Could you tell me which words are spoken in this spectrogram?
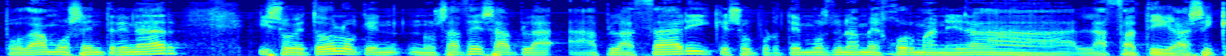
podamos entrenar y sobre todo lo que nos hace es aplazar y que soportemos de una mejor manera la fatiga. Así que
